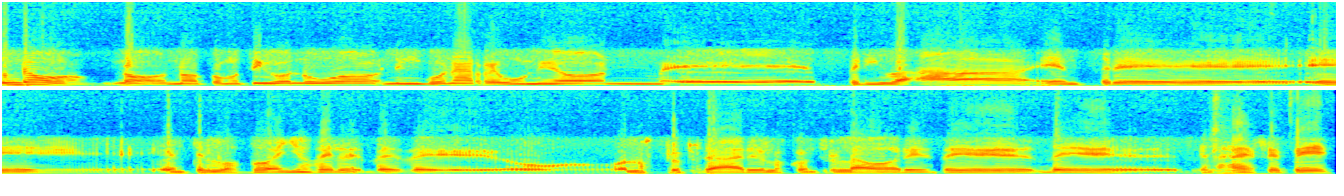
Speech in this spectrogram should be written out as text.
No, no, no, como te digo, no hubo ninguna reunión eh, privada entre eh, entre los dueños de, de- de- o, los propietarios, los controladores de, de, de las AFP.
